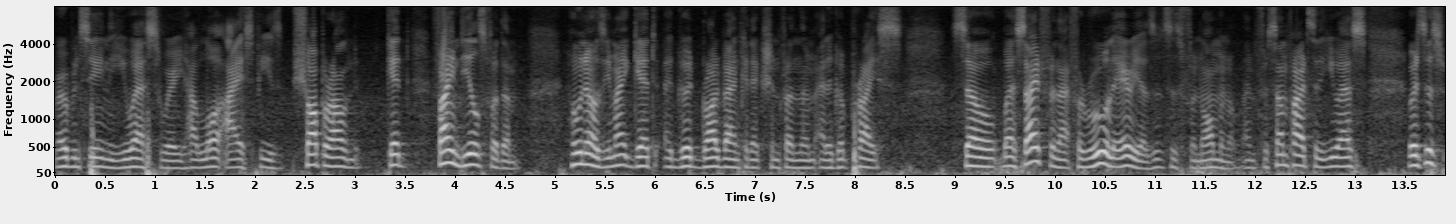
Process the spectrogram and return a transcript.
urban city in the U.S. where you have a lot of ISPs, shop around, get find deals for them. Who knows? You might get a good broadband connection from them at a good price. So, but aside from that, for rural areas, this is phenomenal. And for some parts of the U.S., where it's just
